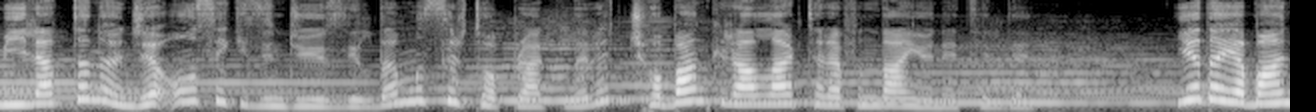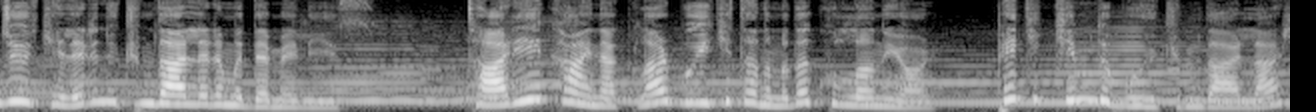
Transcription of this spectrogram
Milattan önce 18. yüzyılda Mısır toprakları çoban krallar tarafından yönetildi. Ya da yabancı ülkelerin hükümdarları mı demeliyiz? Tarihi kaynaklar bu iki tanımı da kullanıyor. Peki kimdi bu hükümdarlar?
